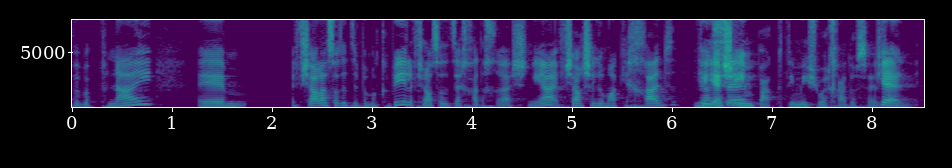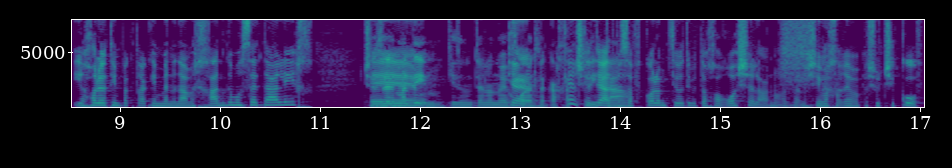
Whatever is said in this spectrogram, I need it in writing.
ובפנאי. אפשר לעשות את זה במקביל, אפשר לעשות את זה אחד אחרי השנייה, אפשר שגם רק אחד יעשה. ויש אימפקט אם מישהו אחד עושה את זה. כן, יכול להיות אימפקט רק אם בן אדם אחד גם עושה תהליך. שזה אמ, מדהים, כי זה נותן לנו יכולת לקחת כן, כי שליטה. יודעת, בסוף כל המציאות היא בתוך הראש שלנו, אז אנשים אחרים הם פשוט שיקוף.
